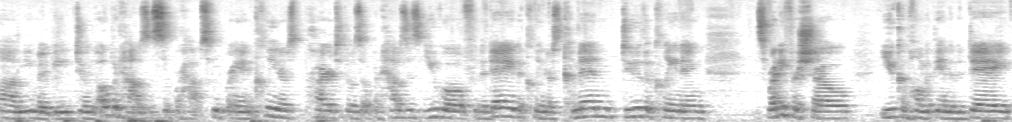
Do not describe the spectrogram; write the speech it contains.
Um, you might be doing open houses, so perhaps we bring in cleaners prior to those open houses. You go out for the day, the cleaners come in, do the cleaning, it's ready for show. You come home at the end of the day,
